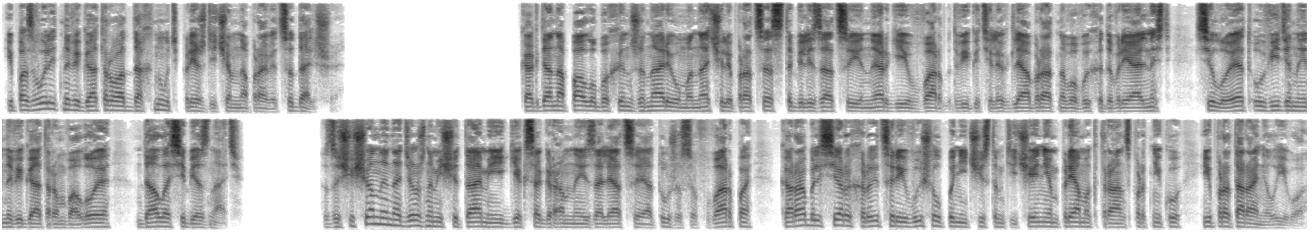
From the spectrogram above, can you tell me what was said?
и позволить навигатору отдохнуть, прежде чем направиться дальше. Когда на палубах инженариума начали процесс стабилизации энергии в варп-двигателях для обратного выхода в реальность, силуэт, увиденный навигатором Валоя, дал о себе знать. Защищенный надежными щитами и гексограммной изоляцией от ужасов варпа, корабль серых рыцарей вышел по нечистым течениям прямо к транспортнику и протаранил его.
